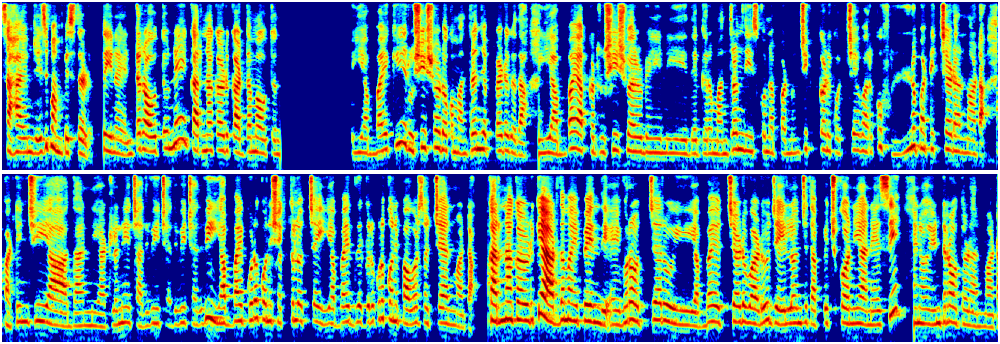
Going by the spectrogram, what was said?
సహాయం చేసి పంపిస్తాడు. ఈయన ఎంటర్ అవుతూనే కర్ణాకరుడికి అర్థం అవుతుంది ఈ అబ్బాయికి ఋషీశ్వరుడు ఒక మంత్రం చెప్పాడు కదా. ఈ అబ్బాయి అక్కడ ఋషీశ్వరుడిని దగ్గర మంత్రం తీసుకున్నప్పటి నుంచి ఇక్కడికి వచ్చే వరకు ఫుల్ పఠించాడు అనమాట పఠించి ఆ దాన్ని అట్లనే చదివి చదివి చదివి ఈ అబ్బాయికి కూడా కొన్ని శక్తులు వచ్చాయి. ఈ అబ్బాయి దగ్గర కూడా కొన్ని పవర్స్ వచ్చాయన్నమాట. కర్ణాకరుడికి అర్థం అయిపోయింది ఎవరో వచ్చారు ఈ అబ్బాయి వచ్చాడు వాడు జైల్లోంచి తప్పించుకొని అనేసి నేను ఎంటర్ అవుతాడు అనమాట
